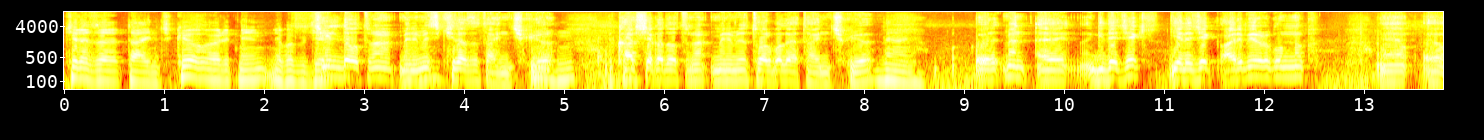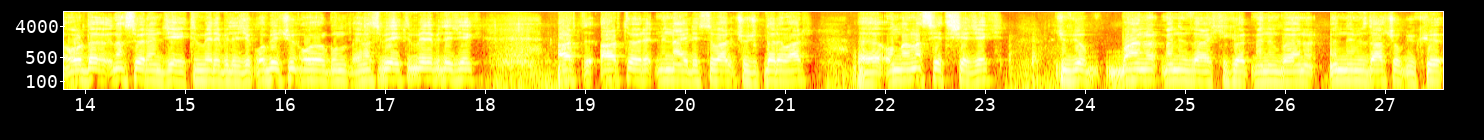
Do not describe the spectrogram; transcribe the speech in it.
kiraza tayin çıkıyor. Öğretmenin yapabileceği Kilde oturan öğretmenimiz kirazı tayini çıkıyor. Karşıyaka'da oturan öğretmenimiz torbalıya tayini çıkıyor. yani. öğretmen e, gidecek, gelecek ayrı bir yorgunluk. E, e, orada nasıl öğrenciye eğitim verebilecek, o bir o yorgunlukla nasıl bir eğitim verebilecek. Artı, artı öğretmenin ailesi var, çocukları var. E, onlar nasıl yetişecek? Çünkü bayan öğretmenimiz var, erkek öğretmenim, bayan öğretmenlerimiz daha çok yükü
